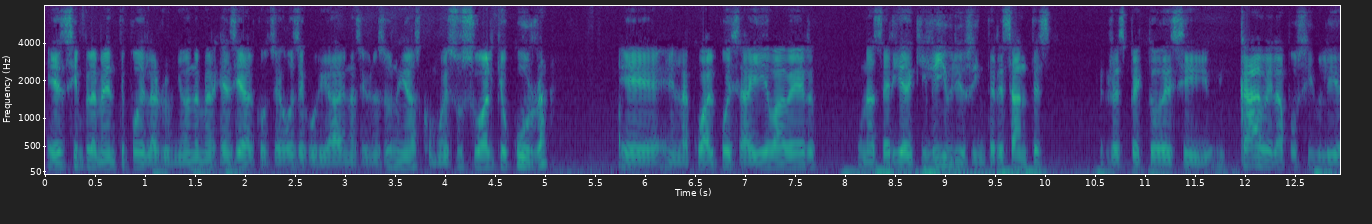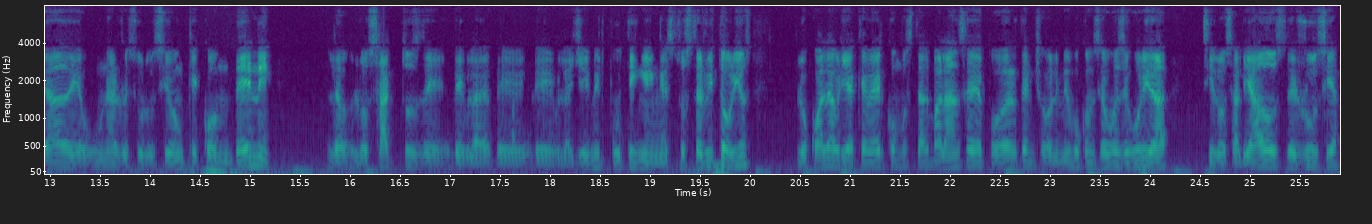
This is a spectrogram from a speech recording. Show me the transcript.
es simplemente pues la reunión de emergencia del Consejo de Seguridad de Naciones Unidas, como es usual que ocurra, eh, en la cual pues ahí va a haber una serie de equilibrios interesantes respecto de si cabe la posibilidad de una resolución que condene los actos de, de, Vladimir Putin en estos territorios, lo cual habría que ver cómo está el balance de poder dentro del mismo Consejo de Seguridad, si los aliados de Rusia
